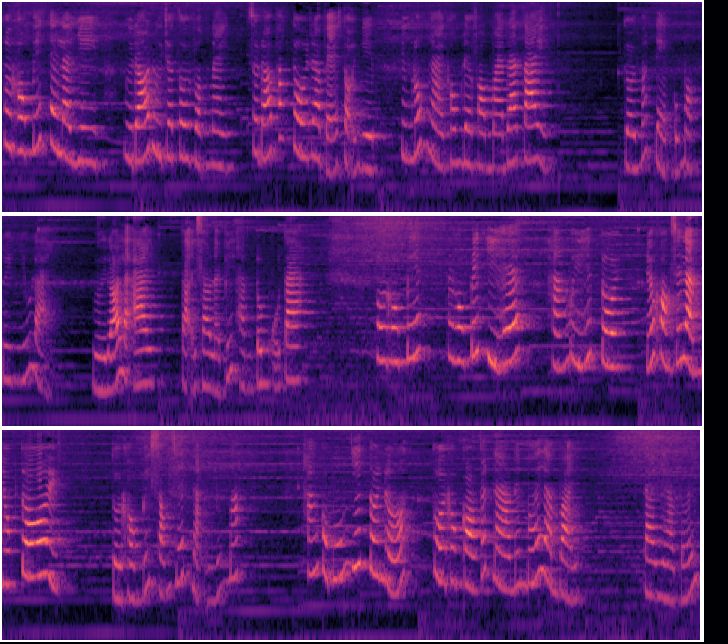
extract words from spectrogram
tôi không biết đây là gì, người đó đưa cho tôi vật này, sau đó bắt tôi ra vẽ tội nghiệp, nhưng lúc ngài không đề phòng mà ra tay. Đôi mắt đẹp của Mộc Tuyên nhíu lại, Người đó là ai? Tại sao lại biết hành tung của ta? Tôi không biết, tôi không biết gì hết Hắn uy hiếp tôi nếu không sẽ làm nhục tôi. Tôi không biết sống chết nặng nước mắt. Hắn còn muốn giết tôi nữa, tôi không còn cách nào nên mới làm vậy. Ta nhào tới,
